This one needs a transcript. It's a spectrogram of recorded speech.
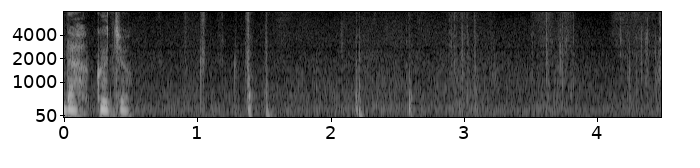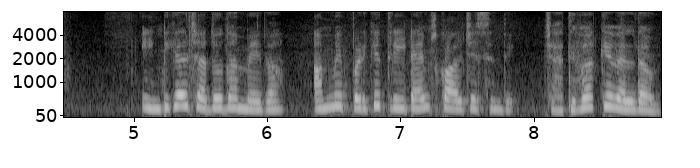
కూర్చో. ఇంటికెళ్ళి చదువుదాం మేఘా. అమ్మ ఇప్పటికే త్రీ టైమ్స్ కాల్ చేసింది. చదివాకే వెళ్దాం.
